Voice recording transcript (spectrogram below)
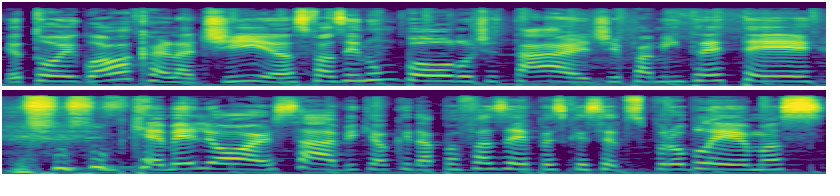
eu tô igual a Carla Dias, fazendo um bolo de tarde para me entreter, que é melhor, sabe? Que é o que dá para fazer para esquecer dos problemas,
